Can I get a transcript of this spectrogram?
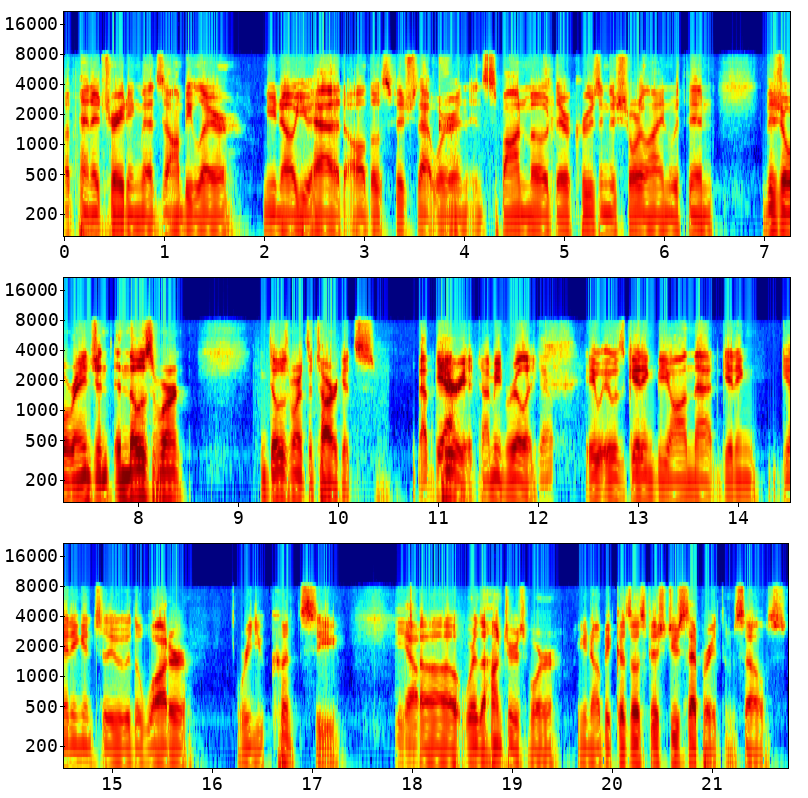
of penetrating that zombie lair you know you had all those fish that were in, in spawn mode they were cruising the shoreline within visual range, and, and those weren't those weren't the targets. Uh, period. Yeah. I mean, really, yep. it, it was getting beyond that, getting getting into the water where you couldn't see, yep. uh, where the hunters were. You know, because those fish do separate themselves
